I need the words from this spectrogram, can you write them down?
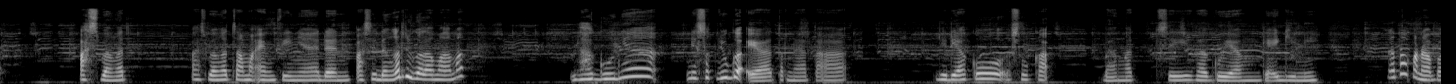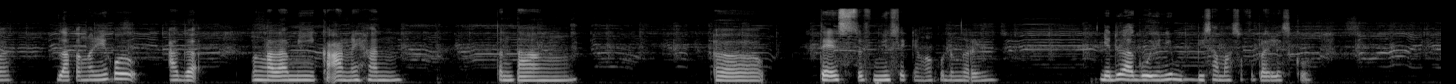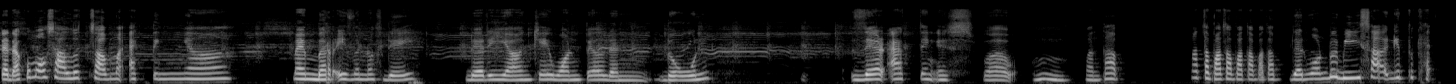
pas banget. Pas banget sama MV-nya dan pasti denger juga lama-lama lagunya nyesek juga ya ternyata. Jadi aku suka banget sih lagu yang kayak gini gak tau kenapa. Belakangannya aku agak mengalami keanehan tentang uh, taste of music yang aku dengerin. Jadi lagu ini bisa masuk ke playlistku. Dan aku mau salut sama actingnya member Even of Day dari yang K One Pill dan Dawn their acting is wow hmm, mantap. Mantap mantap mantap mantap. Dan Wonbel bisa gitu kayak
